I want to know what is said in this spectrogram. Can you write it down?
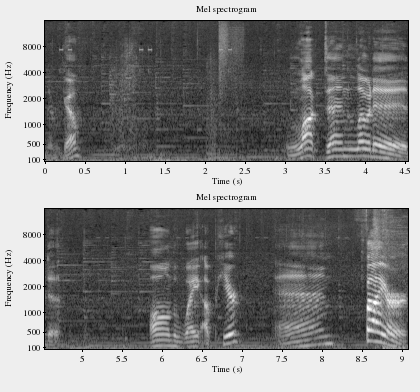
There we go. Locked and loaded. All the way up here. And fire!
